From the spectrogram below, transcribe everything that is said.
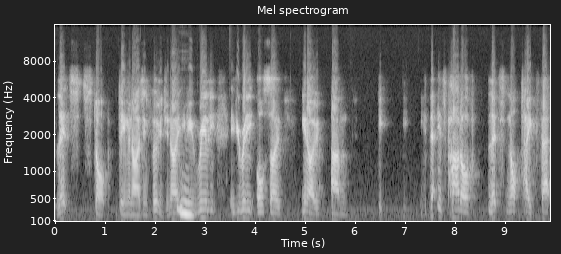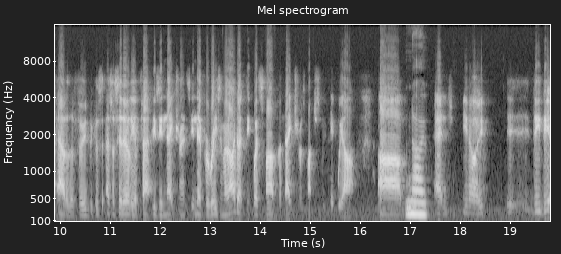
let's stop demonizing food. You know, if you really, if you really also, you know, um, it, it, it's part of let's not take fat out of the food because, as I said earlier, fat is in nature and it's in there for a reason. And I don't think we're smarter than nature as much as we think we are. Um, No. and you know, the, the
